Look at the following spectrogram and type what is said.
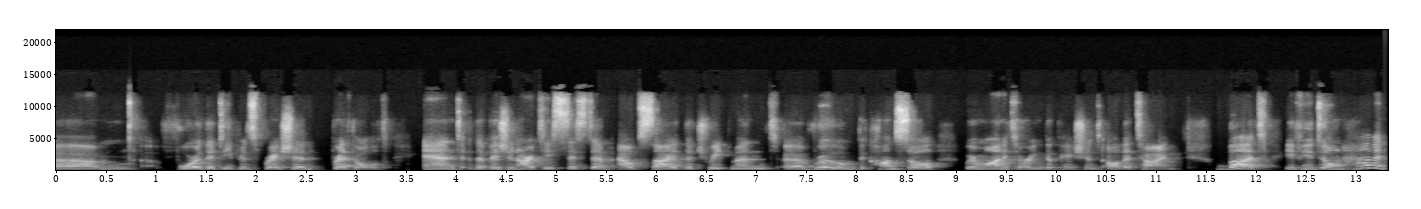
um, for the deep inspiration breath hold and the Vision RT system outside the treatment uh, room, the console, we're monitoring the patient all the time. But if you don't have an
